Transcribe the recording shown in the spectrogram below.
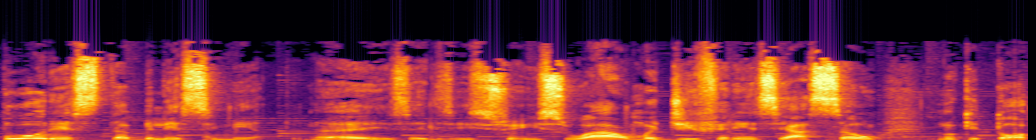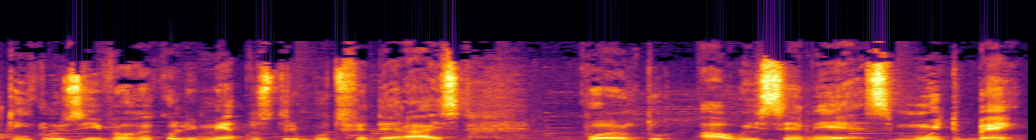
por estabelecimento. Né? Isso, isso, isso, há uma diferenciação no que toca, inclusive, ao recolhimento dos tributos federais quanto ao ICMS. Muito bem,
